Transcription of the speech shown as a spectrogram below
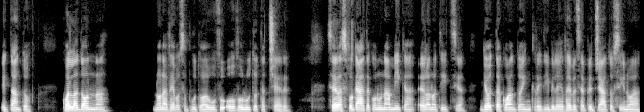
Intanto quella donna non avevo saputo, ho, voluto tacere. S'era sfogata con un'amica e la notizia, ghiotta quanto incredibile, aveva serpeggiato sino a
